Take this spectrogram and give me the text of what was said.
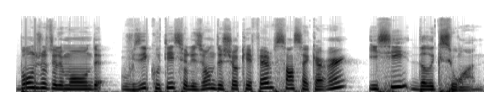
Bonjour tout le monde, vous écoutez sur les ondes de Choc FM 151, ici Delix One.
